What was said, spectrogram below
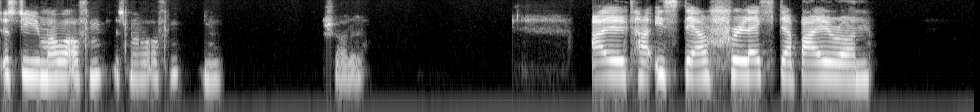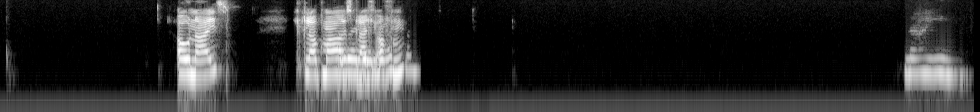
ist die Mauer offen? Ist Mauer offen? Nö. Schade. Alter, ist der schlecht, der Byron. Oh, nice. Ich glaube, Mauer ist Aber gleich der offen. Nein.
